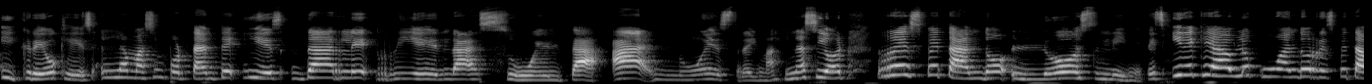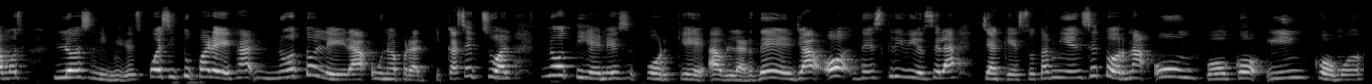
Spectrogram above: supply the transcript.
y creo que es la más importante, y es darle rienda suelta a nuestra imaginación, respetando los límites. ¿Y de qué hablo cuando respetamos los límites? Pues si tu pareja no tolera una práctica sexual, no tienes por qué hablar de ella o describírsela, ya que esto también se torna un poco incómodo,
